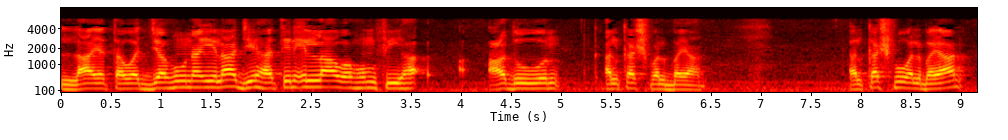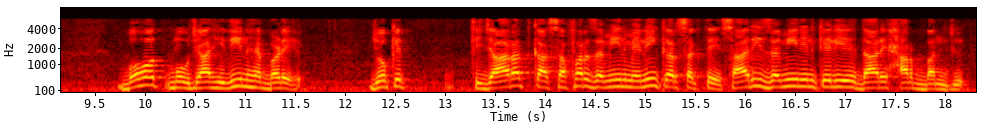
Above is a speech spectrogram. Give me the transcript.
لا يتوجهون الى جهه الا وهم فيها عدو الكشف والبيان الکشف والبیان بہت مجاہدین ہیں بڑے، جو کہ تجارت کا سفر زمین میں نہیں کر سکتے، ساری زمین ان کے لیے دار حرب بن جی-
